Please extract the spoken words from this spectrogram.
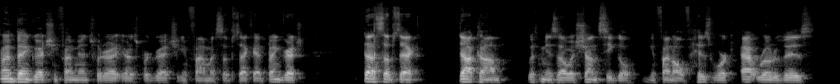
I'm Ben Gretch. You can find me on Twitter at Yardspergretch. You can find my Substack at bengretch.substack.com. With me as always, Shawn Siegele. You can find all of his work at RotoViz.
